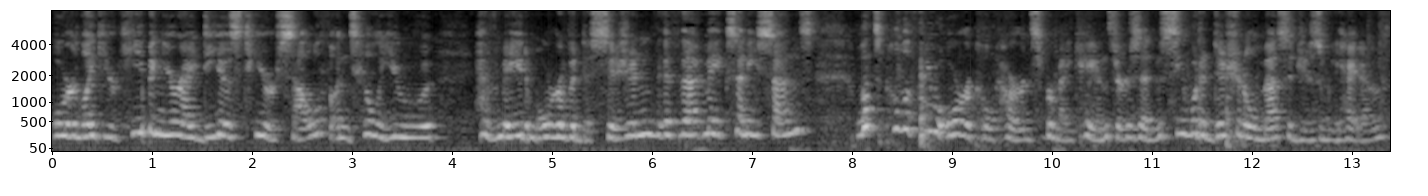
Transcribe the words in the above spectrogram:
or like you're keeping your ideas to yourself until you have made more of a decision, if that makes any sense. Let's pull a few oracle cards for my cancers and see what additional messages we have.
